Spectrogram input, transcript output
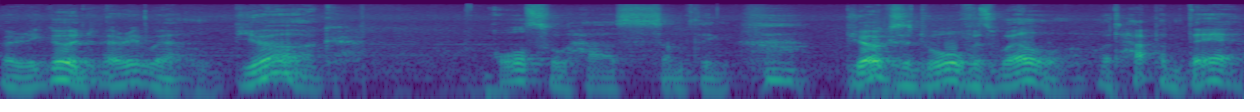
Very good, very well. Björg also has something. Björg's a dwarf as well. What happened there?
